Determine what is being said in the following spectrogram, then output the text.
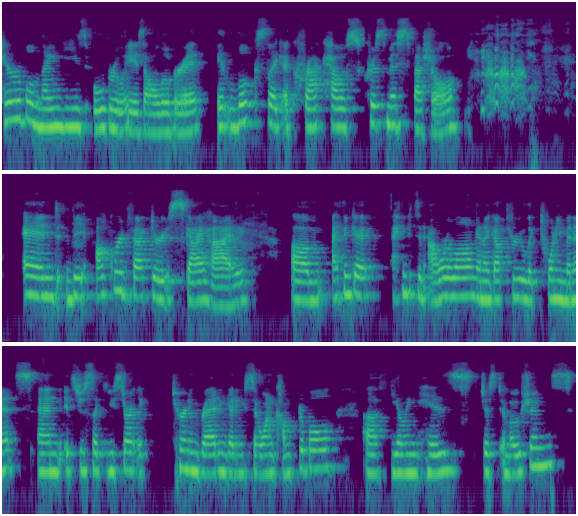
terrible 90s overlays all over it. It looks like a crack house Christmas special. and the awkward factor is sky high. Um, I think I, I think it's an hour long, and I got through like 20 minutes, and it's just like you start like turning red and getting so uncomfortable, uh, feeling his just emotions.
